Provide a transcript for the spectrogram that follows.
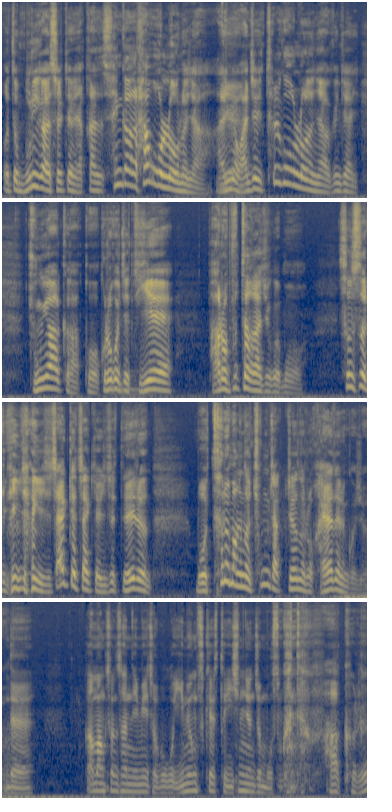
어떤 무리가 있을 때는 약간 생각을 하고 올라오느냐 아니면 예. 완전히 틀고 올라오느냐 굉장히 중요할 것 같고 그리고 이제 뒤에 바로 붙어가지고 뭐 선수들이 굉장히 이제 짧게 짧게 이제 내일은 뭐 틀어막는 총작전으로 가야 되는 거죠. 네. 까망천사님이 저보고 이명수 캐스터 20년 전 모습 같다고. 아 그래요?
